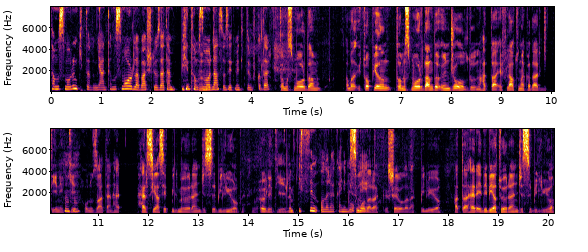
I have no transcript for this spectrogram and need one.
Thomas More'un kitabı, yani Thomas More'la başlıyor zaten. Bir Thomas More'dan söz etmedik tabii bu kadar. Thomas More'dan ama Ütopya'nın Thomas More'dan da önce olduğunu hatta Eflatun'a kadar gittiğini ki onu zaten her, her siyaset bilimi öğrencisi biliyor bu, öyle diyelim. İsim olarak hani bu. İsim e, olarak şey olarak biliyor. Hatta her edebiyat öğrencisi biliyor.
